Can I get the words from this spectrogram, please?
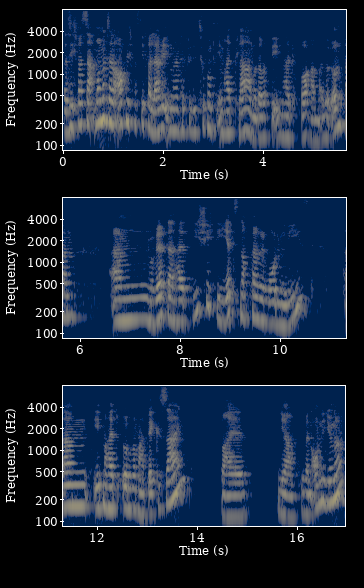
also ich weiß da momentan auch nicht, was die Verlage eben halt für die Zukunft eben halt planen oder was die eben halt vorhaben. Also irgendwann ähm, wird dann halt die Schicht, die jetzt noch Perioden liest, ähm, eben halt irgendwann mal weg sein, weil ja, die werden auch nicht jünger.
